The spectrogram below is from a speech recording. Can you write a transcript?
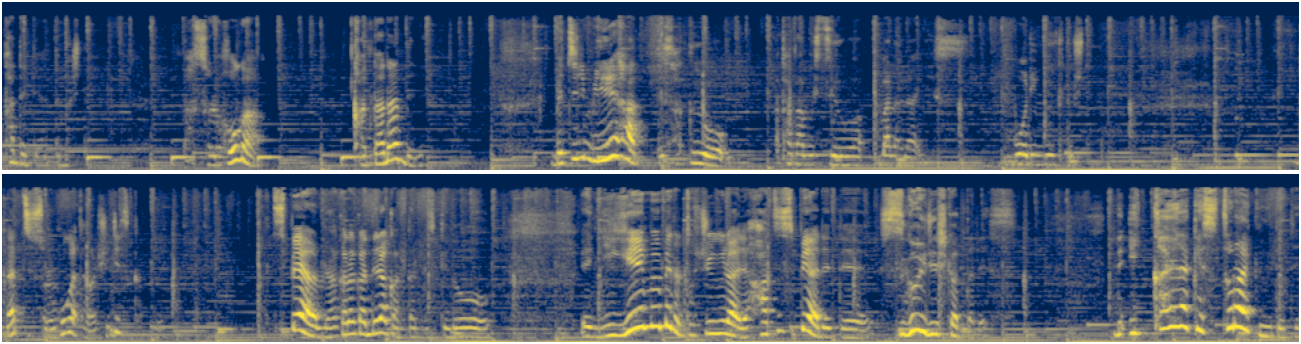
立ててやってました、まあ、その方が簡単なんでね。別に見え張って柵を畳む必要はまだないです。ボーリング行くとして。だってその方が楽しいですからね。スペアなかなか出なかったんですけどえ2ゲーム目の途中ぐらいで初スペア出てすごい嬉しかったです。で1回だけストライク打てて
